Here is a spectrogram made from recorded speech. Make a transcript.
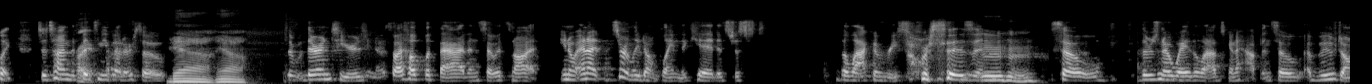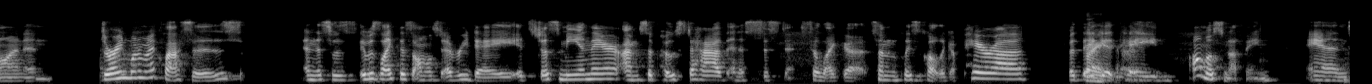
like to time that right. fits me better so yeah yeah they're in tears you know so i help with that and so it's not you know and i certainly don't blame the kid it's just the lack of resources. And mm-hmm. so there's no way the lab's going to happen. So I moved on. And during one of my classes, and this was, it was like this almost every day. It's just me in there. I'm supposed to have an assistant. So, like a, some places call it like a para, but they right. get paid almost nothing. and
